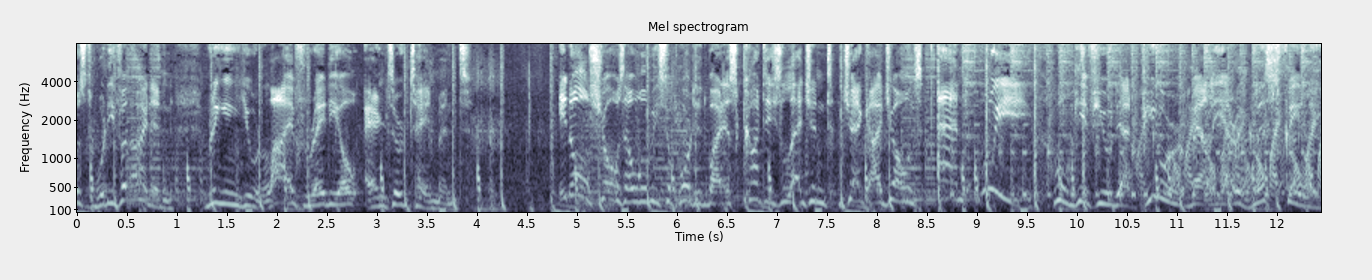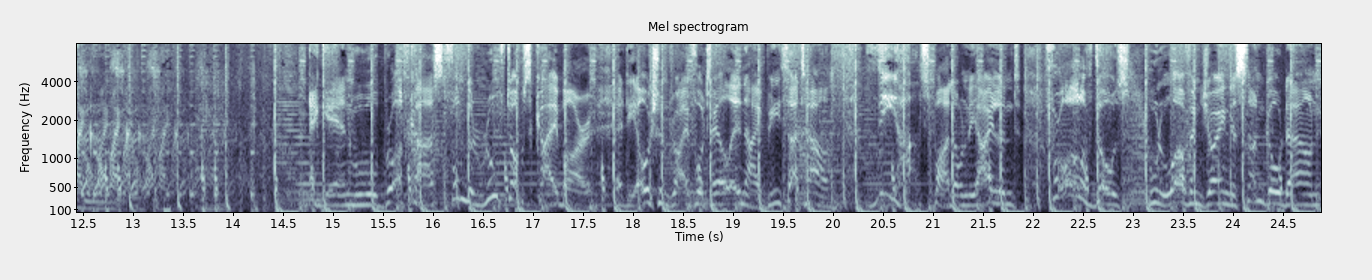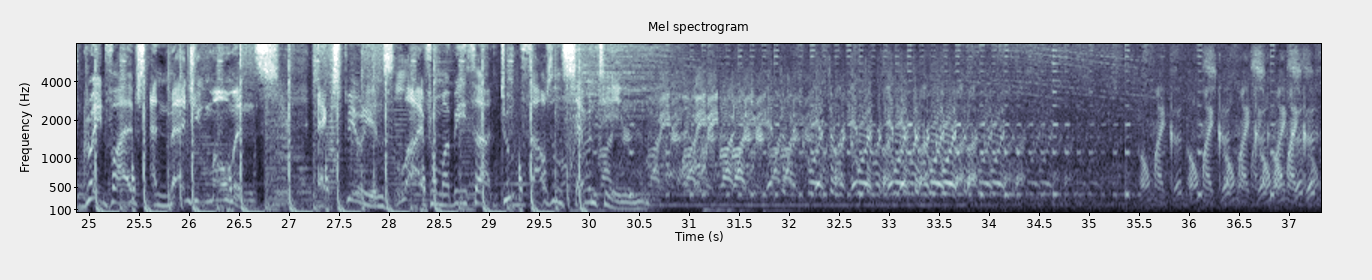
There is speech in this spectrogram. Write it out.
host Woody Van Eyden, bringing you live radio entertainment. In all shows, I will be supported by the Scottish legend Jack I. Jones, and we will give you that pure Balearic bliss feeling. Again, we will broadcast from the rooftop sky bar at the Ocean Drive Hotel in Ibiza Town, the hotspot on the island for all of those who love enjoying the sun go down, great vibes, and magic moments. Experience live from Ibiza 2017. Oh my god, oh my god, oh my god, oh my god.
